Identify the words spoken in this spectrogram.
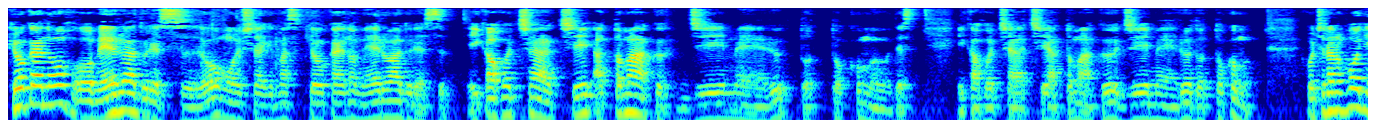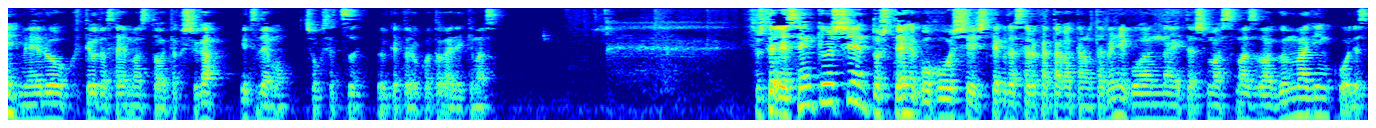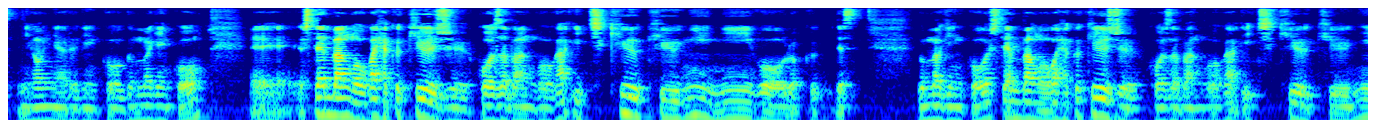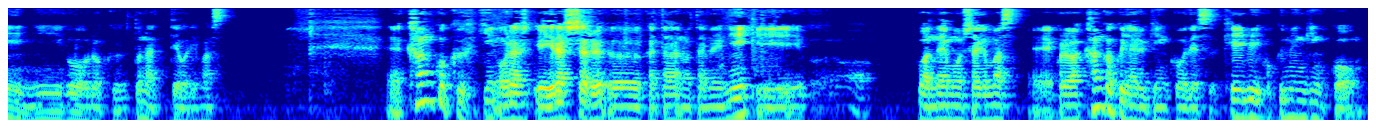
教会のメールアドレスを申し上げます。教会のメールアドレス、いかほチャーチアットマーク gmail.com です。いかほチャーチアットマーク gmail.com こちらの方にメールを送ってくださいますと、私がいつでも直接受け取ることができます。そして、選挙支援としてご奉仕してくださる方々のためにご案内いたします。まずは群馬銀行です。日本にある銀行、群馬銀行。えー、支店番号が190、口座番号が1992256です。群馬銀行支店番号が190、口座番号が1992256となっております。韓国にいらっしゃる方のためにご案内申し上げます。これは韓国にある銀行です。KB 国民銀行。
